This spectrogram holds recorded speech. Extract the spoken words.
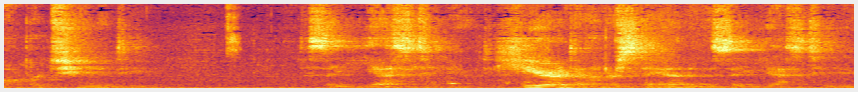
opportunity say yes to you, to hear, to understand, and to say yes to you.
